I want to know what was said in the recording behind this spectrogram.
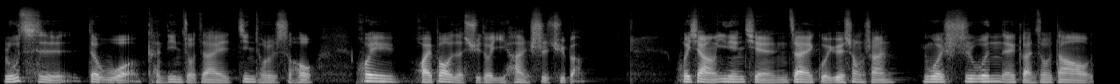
如此的我肯定走在尽头的时候，会怀抱着许多遗憾逝去吧。回想一年前在鬼月上山，因为失温而感受到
